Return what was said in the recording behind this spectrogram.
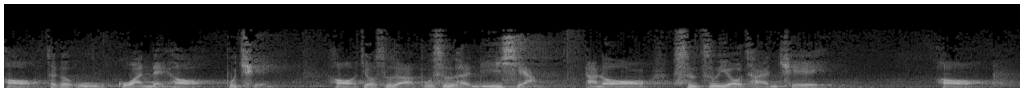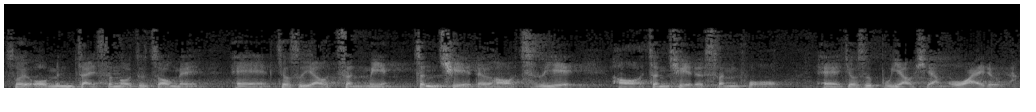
哦，这个五官呢哈不全哦，就是啊，不是很理想，然后四肢又残缺，哦，所以我们在生活之中呢，哎，就是要正面、正确的哈职业，哦，正确的生活，哎，就是不要想歪了啦，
